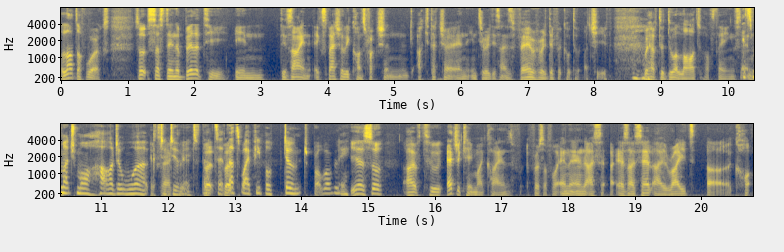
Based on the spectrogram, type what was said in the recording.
a lot of works. So sustainability in design, especially construction, architecture, and interior design, is very very difficult to achieve. Mm-hmm. We have to do a lot of things. It's much more harder work to do it. But- That's it. but- That's why people don't probably. Yeah, so I have to educate my clients first of all, and and I, as I said, I write uh, co-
